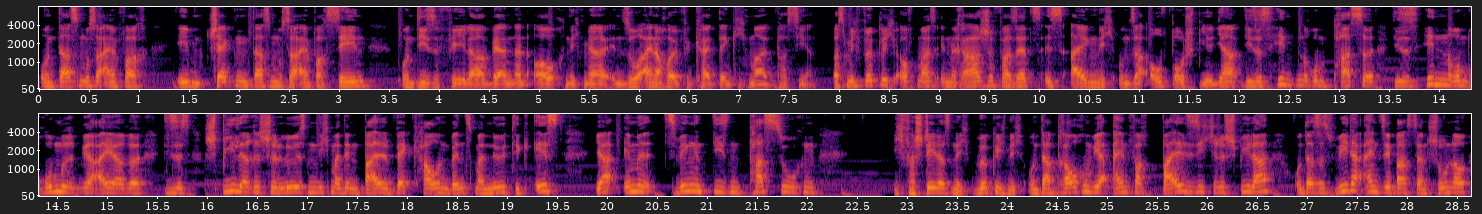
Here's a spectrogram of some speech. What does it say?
und das muss er einfach eben checken, das muss er einfach sehen und diese Fehler werden dann auch nicht mehr in so einer Häufigkeit, denke ich mal, passieren. Was mich wirklich oftmals in Rage versetzt, ist eigentlich unser Aufbauspiel. Ja, dieses hintenrum Passe, dieses hintenrum Rumgeeiere, dieses spielerische Lösen, nicht mal den Ball weghauen, wenn es mal nötig ist. Ja, immer zwingend diesen Pass suchen. Ich verstehe das nicht, wirklich nicht. Und da brauchen wir einfach ballsichere Spieler. Und das ist weder ein Sebastian Schonlau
